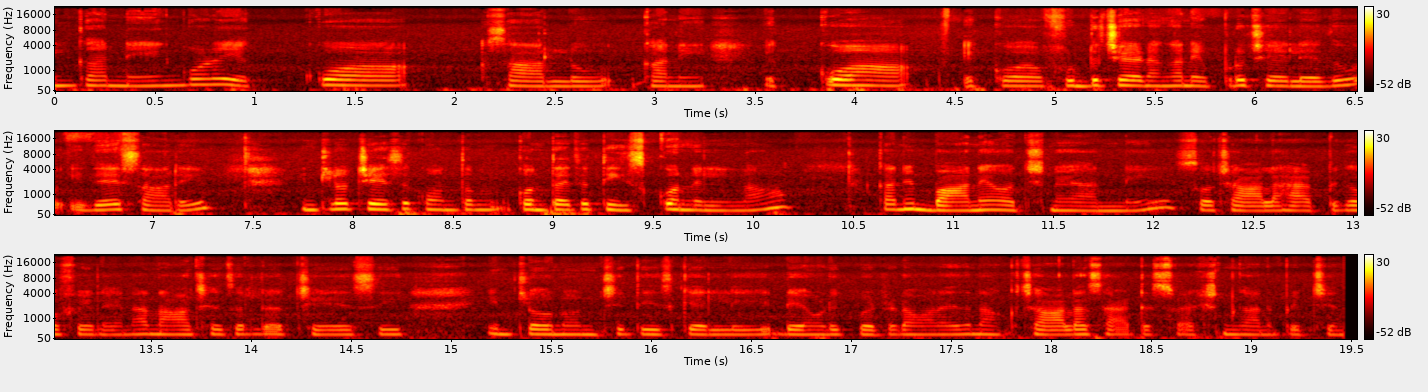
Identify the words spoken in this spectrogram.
ఇంకా నేను కూడా ఎక్కువ సార్లు కానీ ఎక్కువ ఎక్కువ ఫుడ్ చేయడం కానీ ఎప్పుడు చేయలేదు. ఇదే సారి. ఇంట్లో చేసి కొంత కొంత అయితే తీసుకొని వెళ్ళిన. కానీ బాగానే వచ్చినాయి అన్నీ. సో చాలా హ్యాపీగా ఫీల్ అయినా. నా చేతుల్లో చేసి ఇంట్లో నుంచి తీసుకెళ్ళి దేవుడికి పెట్టడం అనేది నాకు చాలా సాటిస్ఫాక్షన్గా అనిపించింది.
